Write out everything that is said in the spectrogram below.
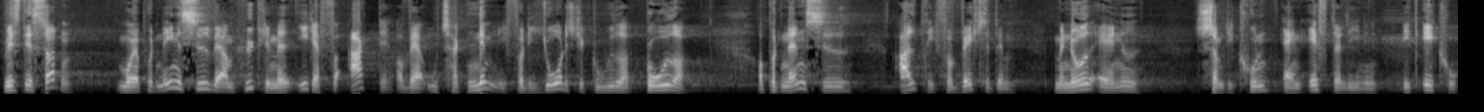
Hvis det er sådan, må jeg på den ene side være omhyggelig med ikke at foragte og være utaknemmelig for de jordiske guder, goder, og på den anden side aldrig forveksle dem med noget andet, som de kun er en efterligning, et eko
